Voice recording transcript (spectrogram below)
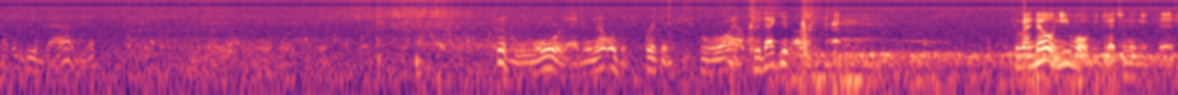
Not gonna be bad idea. Good lord, Evan, that was a freaking strike. Did that get up? Because I know he won't be catching any fish.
